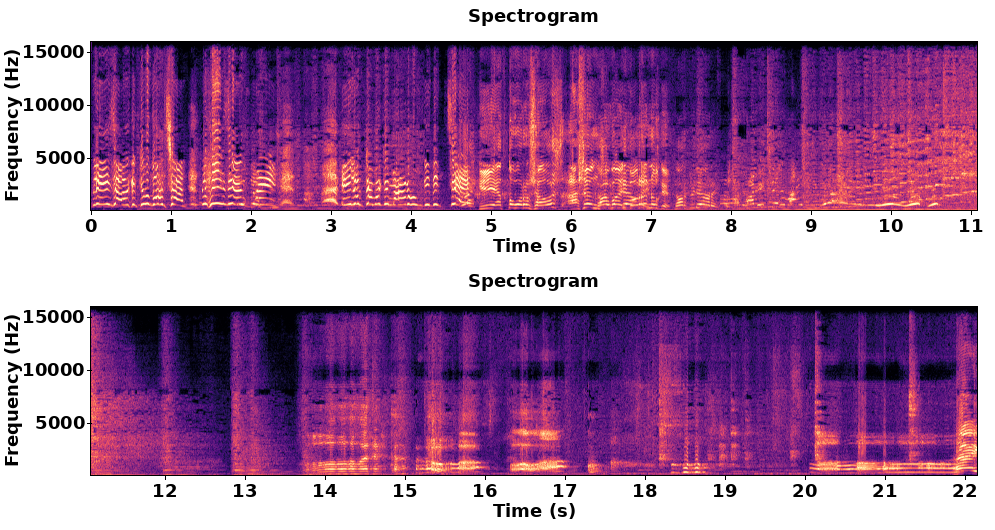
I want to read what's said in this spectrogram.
প্লিজ আমাকে কেউ বাঁচান! প্লিজ হেল্প মি এই লোকটা আমাকে মারার হুমকি দিচ্ছে! কি এত বড় সাহস? আসেন সবাই ধরেন ওকে। এই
